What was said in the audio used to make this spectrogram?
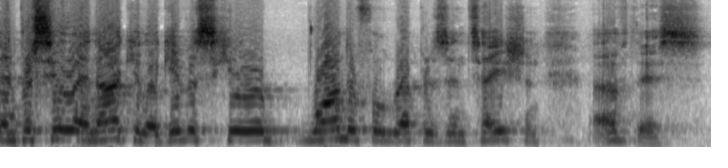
And Priscilla and Aquila give us here a wonderful representation of this.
